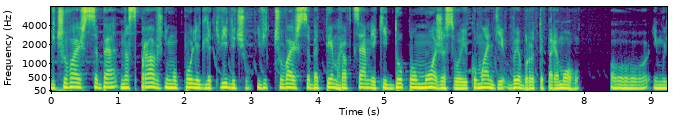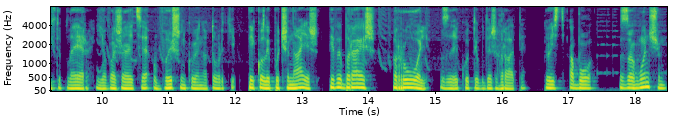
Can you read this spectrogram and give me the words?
відчуваєш себе на справжньому полі для квідичу і відчуваєш себе тим гравцем, який допоможе своїй команді вибороти перемогу. О, і мультиплеєр, я вважаю це вишенькою на торті. Ти коли починаєш, ти вибираєш роль, за яку ти будеш грати. Тобто або загончим,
